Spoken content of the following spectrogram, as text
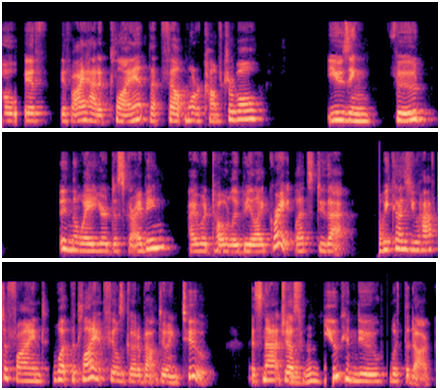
So if if I had a client that felt more comfortable using food in the way you're describing, I would totally be like, great, let's do that. Because you have to find what the client feels good about doing too. It's not just mm-hmm. you can do with the dog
